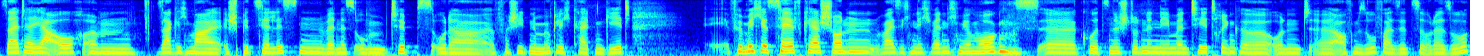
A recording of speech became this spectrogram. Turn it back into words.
seid ihr ja auch, ähm, sag ich mal, Spezialisten, wenn es um Tipps oder verschiedene Möglichkeiten geht für mich ist Selfcare schon, weiß ich nicht, wenn ich mir morgens äh, kurz eine Stunde nehme, einen Tee trinke und äh, auf dem Sofa sitze oder so.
